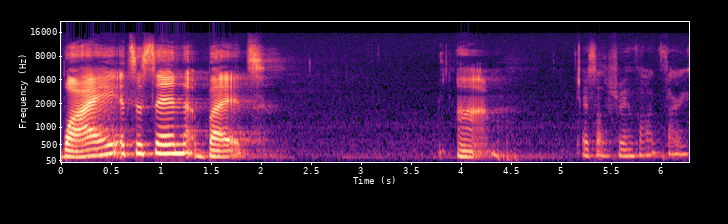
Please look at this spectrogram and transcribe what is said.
why it's a sin, but um, I lost train of thought. Sorry.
